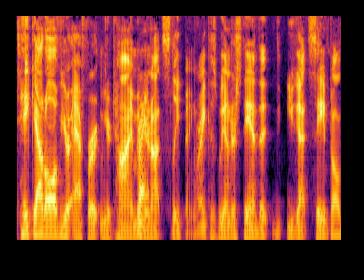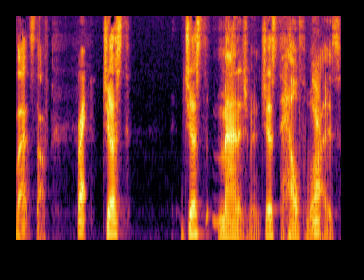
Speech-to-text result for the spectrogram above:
take out all of your effort and your time and right. you're not sleeping right? Because we understand that you got saved all that stuff. Right. Just just management just health wise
